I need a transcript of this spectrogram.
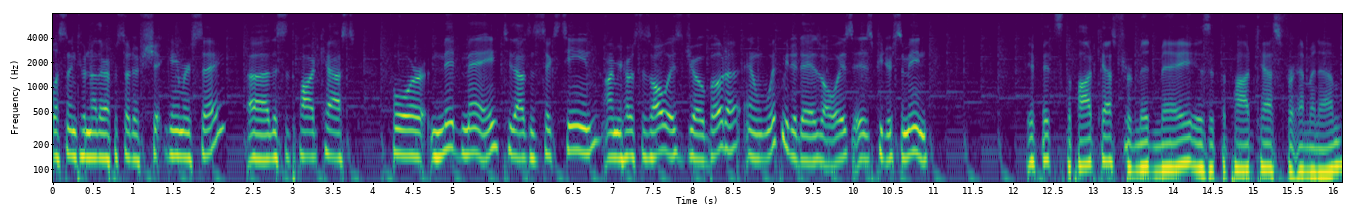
listening to another episode of Shit Gamers Say. Uh, this is the podcast for mid May 2016. I'm your host, as always, Joe Boda, and with me today, as always, is Peter Samin. If it's the podcast for mid-May, is it the podcast for Eminem?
